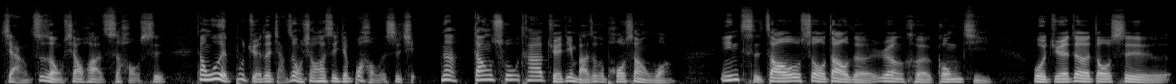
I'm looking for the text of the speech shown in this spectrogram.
讲这种笑话是好事，但我也不觉得讲这种笑话是一件不好的事情。那当初他决定把这个抛上网，因此遭受到的任何攻击，我觉得都是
